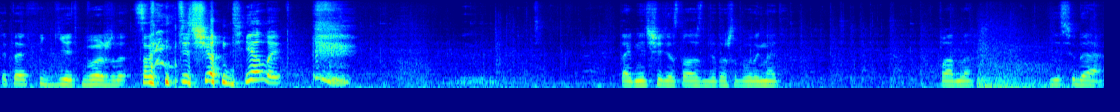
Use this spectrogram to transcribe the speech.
Это офигеть можно. Смотрите, что он делает. Так, мне чуть-чуть осталось для того, чтобы его догнать. Падла. Иди сюда.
